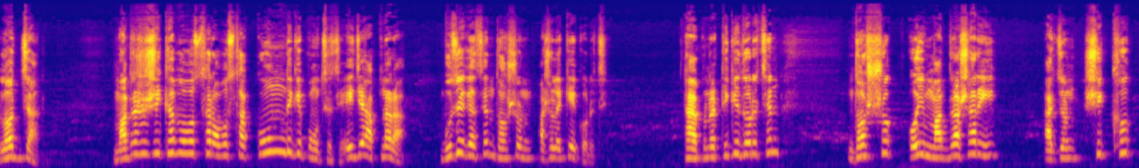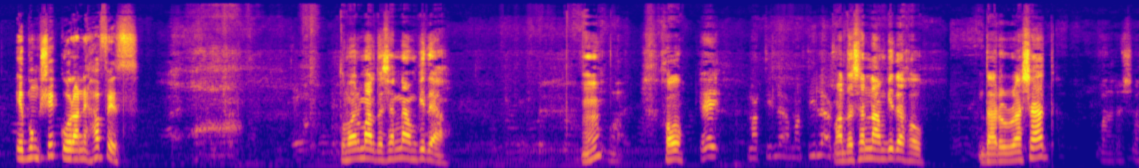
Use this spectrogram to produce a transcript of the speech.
লজ্জার। মাদ্রাসা শিক্ষা ব্যবস্থার অবস্থা কোন দিকে পৌঁছেছে? এই যে আপনারা বুঝে গেছেন ধর্ষণ আসলে কে করেছে? হ্যাঁ আপনারা ঠিকই ধরেছেন। ধর্ষক ওই মাদ্রাসারই একজন শিক্ষক এবং সে কোরআনে হাফেজ। তোমার মাদ্রাসার নাম কি দেয়া? হুম? হো মাদ্রাসার নাম কি দেখো দারুর রাশাদ? মাদ্রাসা।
